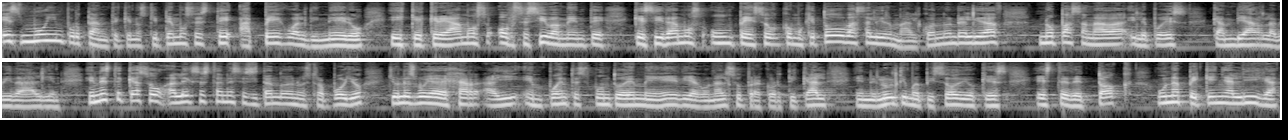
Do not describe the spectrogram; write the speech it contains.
Es muy importante que nos quitemos este apego al dinero y que creamos obsesivamente que si damos un peso como que todo va a salir mal, cuando en realidad no pasa nada y le puedes cambiar la vida a alguien. En este caso, Alexa está necesitando de nuestro apoyo. Yo les voy a dejar ahí en puentes.me diagonal supracortical en el último episodio que es este de TOC, una pequeña liga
